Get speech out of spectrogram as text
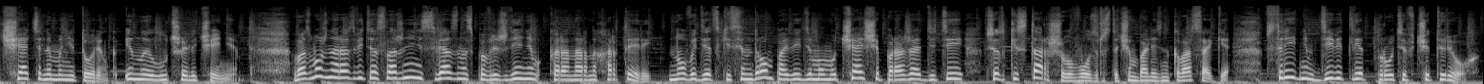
тщательный мониторинг и наилучшее лечение. Возможное развитие осложнений связано с повреждением коронарных артерий, но новый детский синдром, по-видимому, чаще поражает детей все-таки старшего возраста, чем болезнь Кавасаки. В среднем 9 лет против 4.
